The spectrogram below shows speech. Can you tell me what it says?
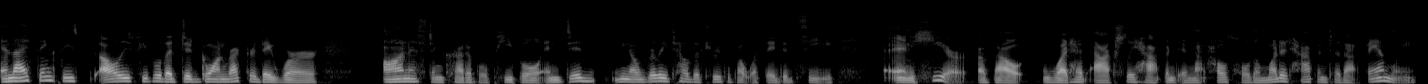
and I think these all these people that did go on record, they were honest and credible people and did, you know, really tell the truth about what they did see and hear about what had actually happened in that household and what had happened to that family.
